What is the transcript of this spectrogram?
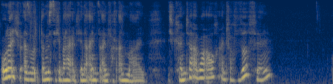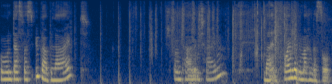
Oder ich, also da müsste ich aber halt hier eine 1 einfach anmalen. Ich könnte aber auch einfach würfeln Und das, was überbleibt, spontan entscheiden. Nein, Freunde, wir machen das so.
